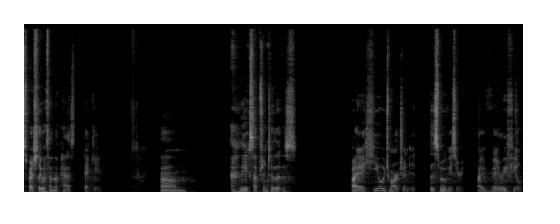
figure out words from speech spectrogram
especially within the past decade. Um, the exception to this, by a huge margin, is this movie series. I very feel,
